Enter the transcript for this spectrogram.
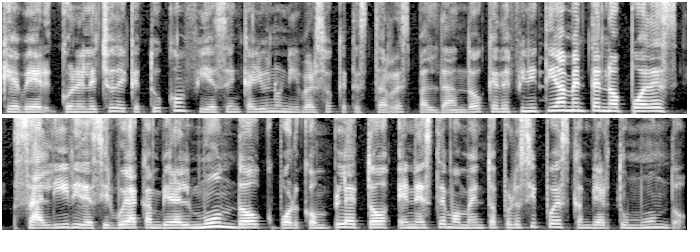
que ver con el hecho de que tú confíes en que hay un universo que te está respaldando, que definitivamente no puedes salir y decir voy a cambiar el mundo por completo en este momento, pero sí puedes cambiar tu mundo.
